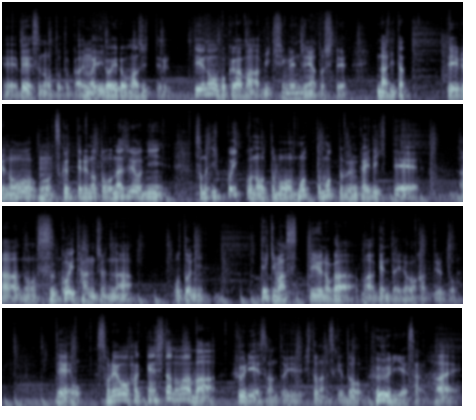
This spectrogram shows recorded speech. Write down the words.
えーベースの音とか、うん。まあ、いろいろ混じってるっていうのを僕がまあミキシングエンジニアとして成り立っているのをこう作ってるのと同じように、その一個一個の音ももっともっと分解できてあのすごい単純な音にできますっていうのが、まあ、現代では分かってると。でそれを発見したのは、まあ、フーリエさんという人なんですけど、フーリエさん。はい、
